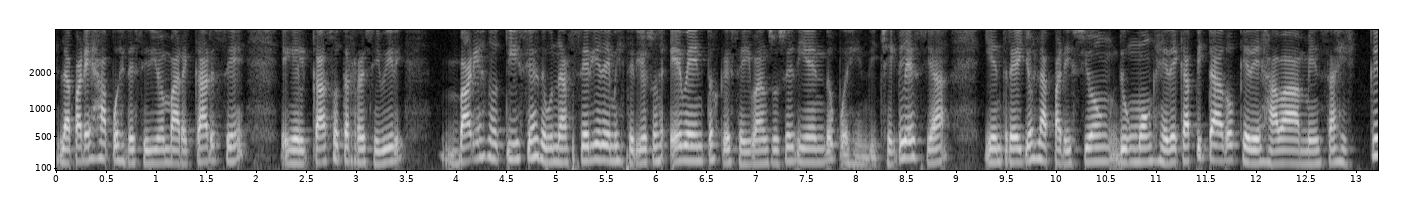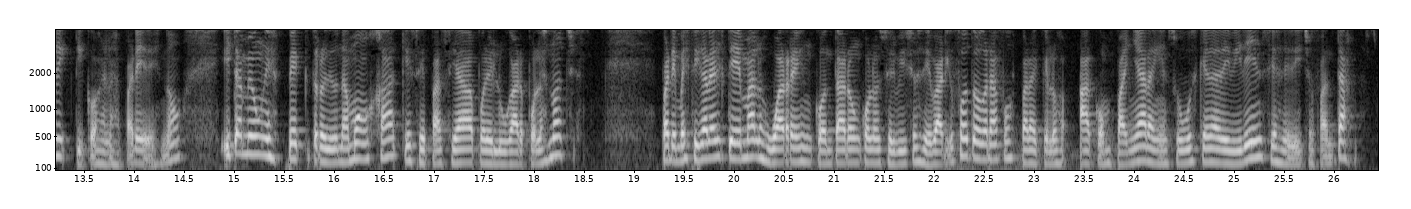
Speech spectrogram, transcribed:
La pareja pues decidió embarcarse en el caso tras recibir varias noticias de una serie de misteriosos eventos que se iban sucediendo pues en dicha iglesia y entre ellos la aparición de un monje decapitado que dejaba mensajes crípticos en las paredes, ¿no? Y también un espectro de una monja que se paseaba por el lugar por las noches. Para investigar el tema, los Warren contaron con los servicios de varios fotógrafos para que los acompañaran en su búsqueda de evidencias de dichos fantasmas.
